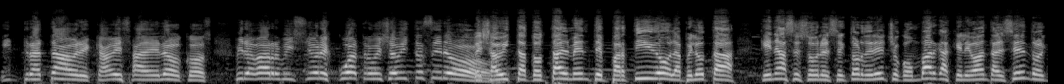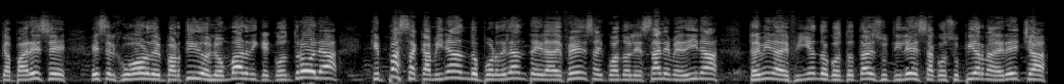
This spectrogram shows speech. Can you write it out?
Intratable, cabeza de locos. Miramar Misiones 4, Bellavista 0. Bellavista totalmente partido. La pelota que nace sobre el sector derecho con Vargas que levanta el centro. El que aparece es el jugador del partido, es Lombardi que controla que pasa caminando por delante de la defensa y cuando le sale Medina termina definiendo con total sutileza con su pierna derecha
